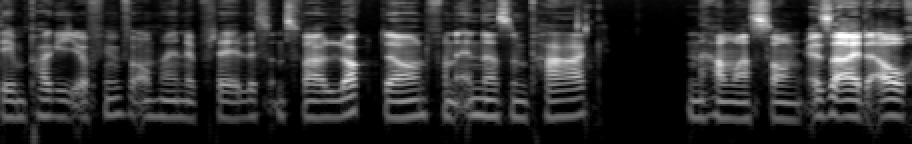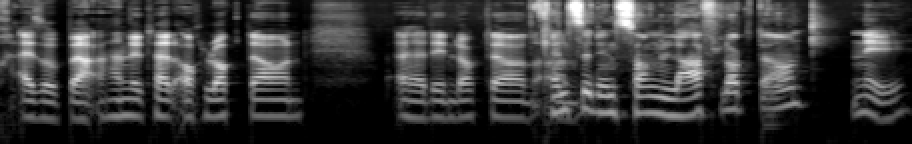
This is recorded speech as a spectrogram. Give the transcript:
den packe ich auf jeden Fall auch mal in eine Playlist, und zwar Lockdown von Anderson Park. Ein Hammer-Song. Ist halt auch, also behandelt halt auch Lockdown, äh, den Lockdown. Kennst du den Song Love Lockdown? Nee.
